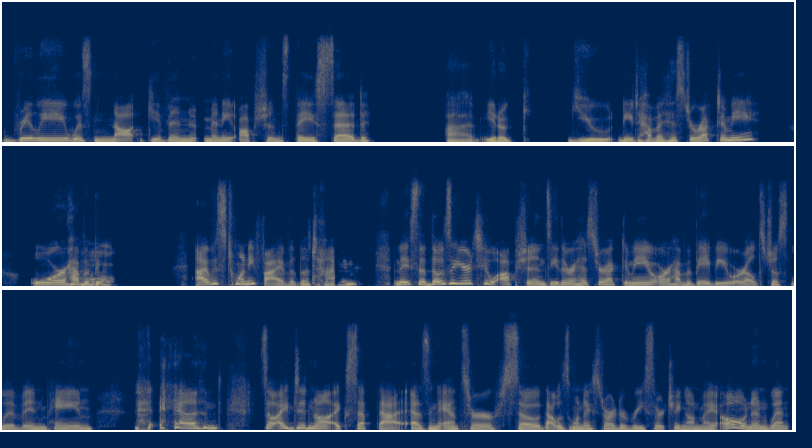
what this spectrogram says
really was not given many options. They said, uh, you know, you need to have a hysterectomy or have oh. a baby. I was 25 at the time, and they said those are your two options either a hysterectomy or have a baby, or else just live in pain. and so I did not accept that as an answer. So that was when I started researching on my own and went,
